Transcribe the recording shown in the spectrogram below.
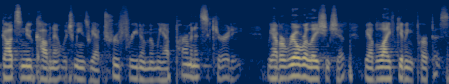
God's new covenant, which means we have true freedom and we have permanent security. We have a real relationship. We have life giving purpose.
